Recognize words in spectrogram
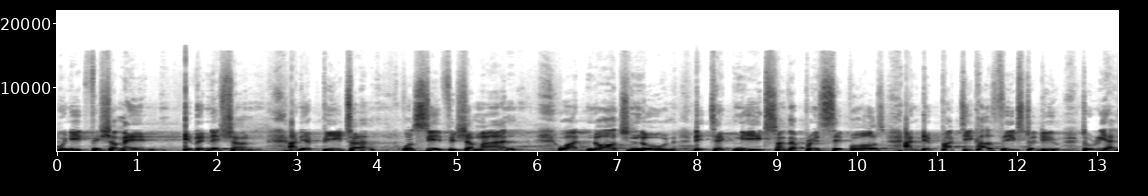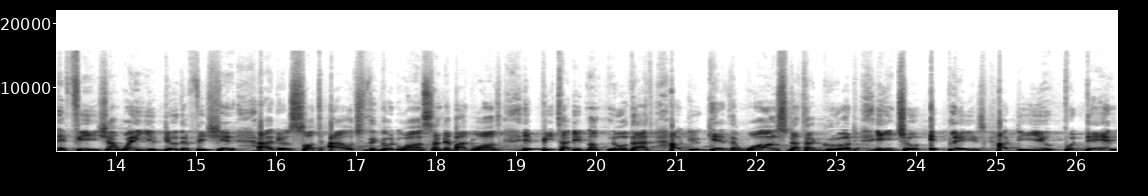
we need fishermen in the nation. And if Peter was a fisherman who had not known the techniques and the principles and the practical things to do to really fish. And when you do the fishing, how do you sort out the good ones and the bad ones? If Peter did not know that, how do you get the ones that are good into a place? How do you put them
